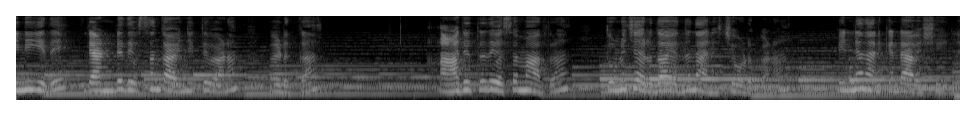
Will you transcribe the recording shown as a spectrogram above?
ഇനി ഇത് രണ്ട് ദിവസം കഴിഞ്ഞിട്ട് വേണം എടുക്കാൻ. ആദ്യത്തെ ദിവസം മാത്രം തുണി ചെറുതായി ഒന്ന് നനച്ചു കൊടുക്കണം. പിന്നെ നനയ്ക്കേണ്ട ആവശ്യമില്ല.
